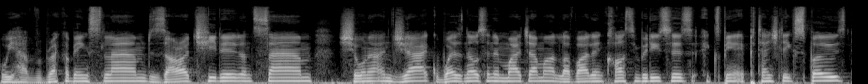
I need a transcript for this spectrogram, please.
We have Rebecca being slammed. Zara cheated on Sam. Shaughna and Jack. Wes Nelson and Maya Jama. Love Island casting producers being potentially exposed.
